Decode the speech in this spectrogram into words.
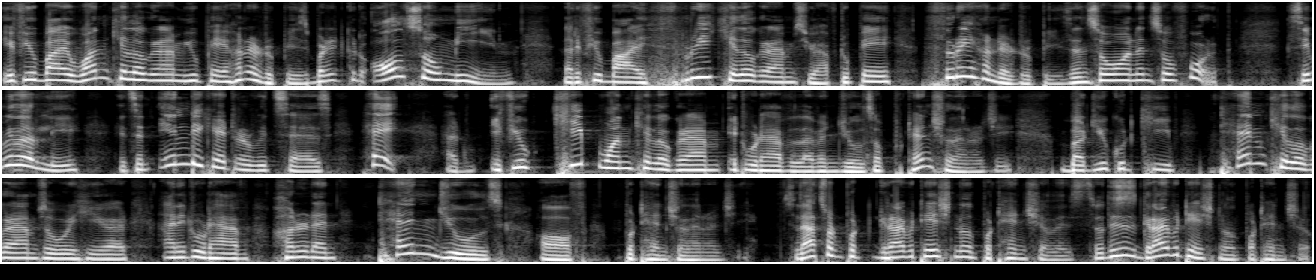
if you buy one kilogram, you pay 100 rupees, but it could also mean that if you buy three kilograms, you have to pay 300 rupees and so on and so forth. Similarly, it's an indicator which says, hey, if you keep one kilogram, it would have 11 joules of potential energy, but you could keep 10 kilograms over here and it would have 110 joules of potential energy. So that's what gravitational potential is. So this is gravitational potential.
